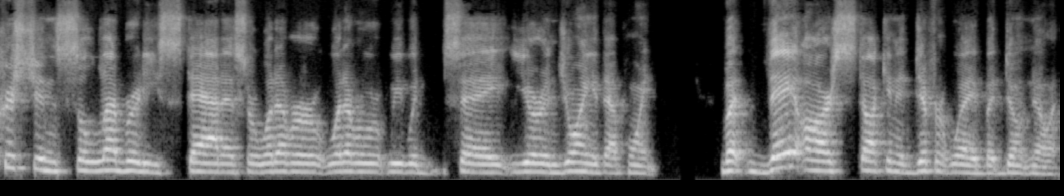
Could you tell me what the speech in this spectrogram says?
Christian celebrity status or whatever whatever we would say you're enjoying at that point, but they are stuck in a different way but don't know it,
